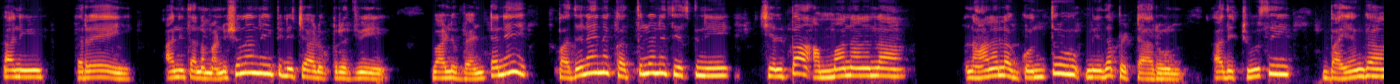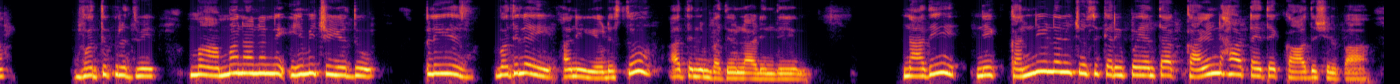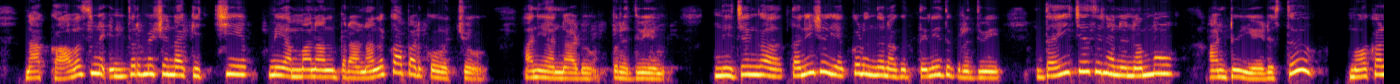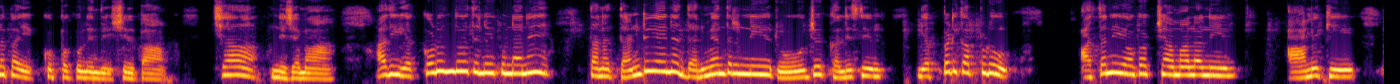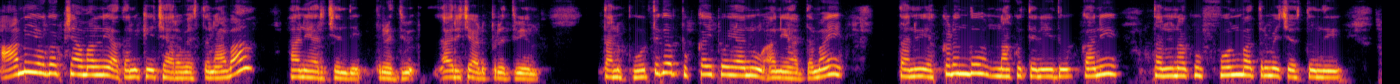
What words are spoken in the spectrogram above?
అని రేయ్ అని తన మనుషులని పిలిచాడు పృథ్వీ. వాళ్ళు వెంటనే పదునైన కత్తులను తీసుకుని శిల్ప అమ్మా నాన్నల నాన్నల గొంతు మీద పెట్టారు. అది చూసి భయంగా వద్దు పృథ్వీ మా అమ్మ నాన్నని ఏమీ చెయ్యొద్దు. ప్లీజ్ వదిలేయి అని ఏడుస్తూ అతన్ని బతిమలాడింది. నాది నీ కన్నీళ్ళను చూసి కరిగిపోయేంత కైండ్ హార్ట్ అయితే కాదు శిల్ప. నాకు కావలసిన ఇన్ఫర్మేషన్ నాకు ఇచ్చి మీ అమ్మా నాన్న ప్రాణాలను కాపాడుకోవచ్చు అని అన్నాడు పృథ్వీ. నిజంగా తనీష ఎక్కడుందో నాకు తెలియదు పృథ్వీ. దయచేసి నన్ను నమ్ము అంటూ ఏడుస్తూ మోకాళ్ళపై కుప్పకూలింది శిల్ప. చా నిజమా? అది ఎక్కడుందో తెలియకుండానే తన తండ్రి అయిన ధర్మేంద్రుని రోజు కలిసి ఎప్పటికప్పుడు అతని యోగక్షేమాలని ఆమెకి ఆమె యోగక్షేమాలని అతనికి చేరవేస్తున్నావా? అని అరిచింది పృథ్వీ అరిచాడు పృథ్వీ. తను పూర్తిగా బుక్ అయిపోయాను అని అర్థమై తను ఎక్కడుందో నాకు తెలియదు కానీ తను నాకు ఫోన్ మాత్రమే చేస్తుంది.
